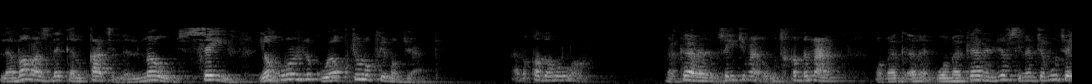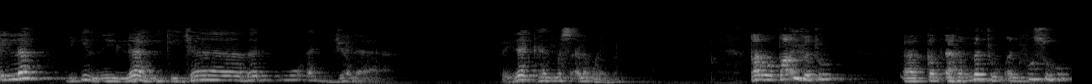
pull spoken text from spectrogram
لبرز لك القاتل الموت السيف يخرج لك ويقتلك في مضجعك هذا قدر الله. ما كان سيتي وتقدم معنا. وما كان, وما كان لنفس أن تموت إلا بإذن الله كتابا مؤجلا. فلذلك هذه مسألة مهمة. قال وطائفة آه، قد أهمتهم أنفسهم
